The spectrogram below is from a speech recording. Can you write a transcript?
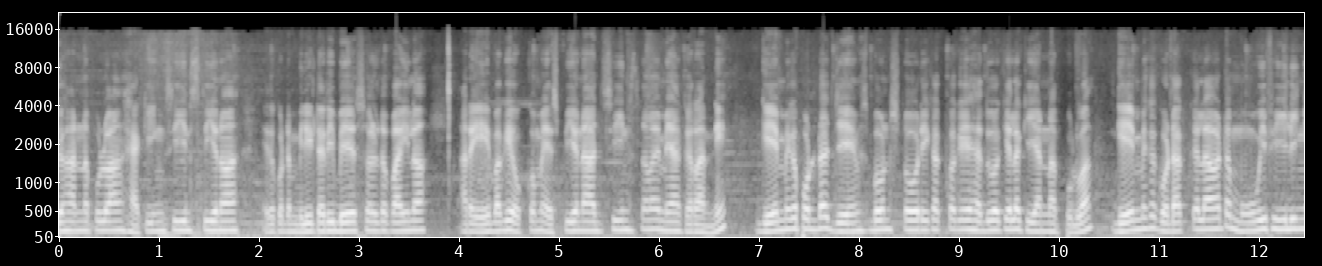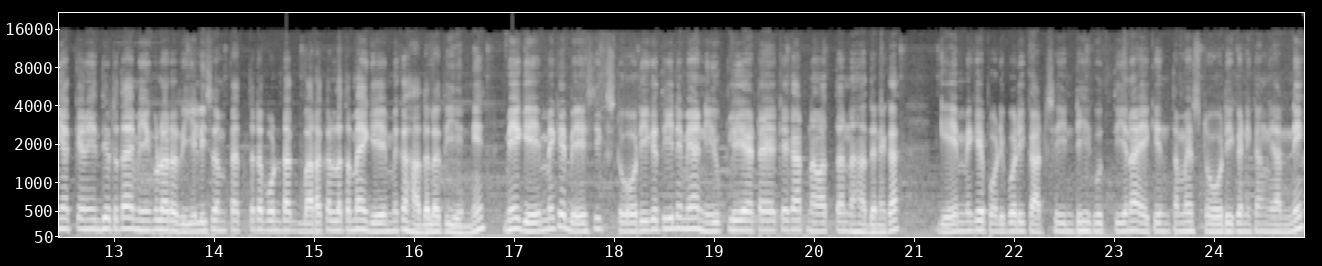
ගහන්න පුළුවන් හැකින් සීන්ස් තියෙනවා. එතකොට මිලිටරි බේස්වල්ට පයිලා අර ඒ වගේ ඔක්කොම ස්පියනාජ් සීන්ස් තමයි මෙයා කරන්නේ. ගේම එක පොඩ්ඩ ජේම්ස් බොන්් ස්ටෝරි එකක් වගේ හැදුව කියලා කියන්නත් පුළුවන්. ගේම එක ගොඩක් කලාට මූවි ෆිලිංක් යන දිට මේකුලර රියලිසම් පැත්තට පොඩ්ඩක් බර කල තමයි ගේම එක හදල තියෙන්නේ. මේ ගේම එක බේසික් ස්ටෝරික තියෙන මෙයා නිවක්ලියට එකක් නවත්තන්න හදන එක. ගේම එක පොඩිපොඩි කට්සීන්ටිහිකුත් තියෙන එකින් තම ස්ටෝරික නිකං යන්නේ.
